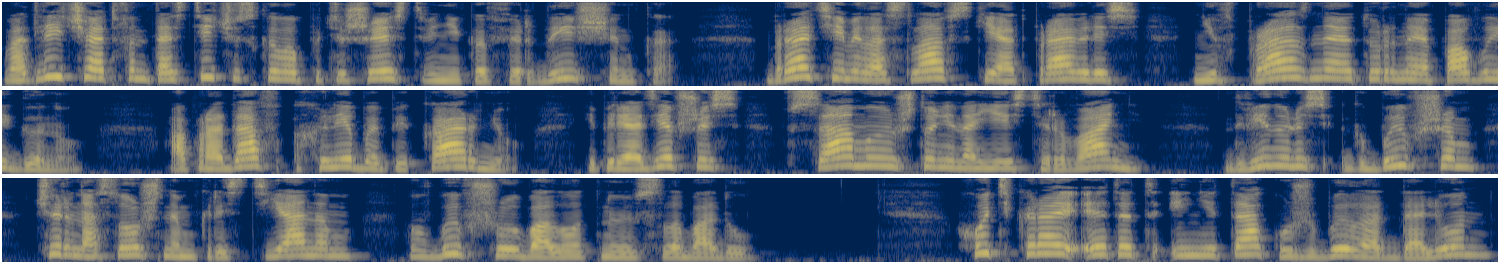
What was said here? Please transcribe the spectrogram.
В отличие от фантастического путешественника Фердыщенко, братья Милославские отправились не в праздное турне по выгону, а продав хлебопекарню и переодевшись в самую что ни на есть рвань, двинулись к бывшим черносошным крестьянам в бывшую болотную слободу. Хоть край этот и не так уж был отдален,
